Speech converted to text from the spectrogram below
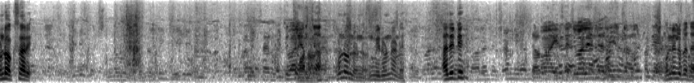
ఉండు ఒకసారి. అవునా? ఉండు ఉండు, ఉండు మీరు ఉన్నిల్లు పెద్ద.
